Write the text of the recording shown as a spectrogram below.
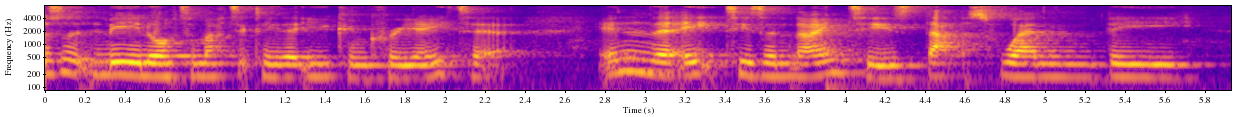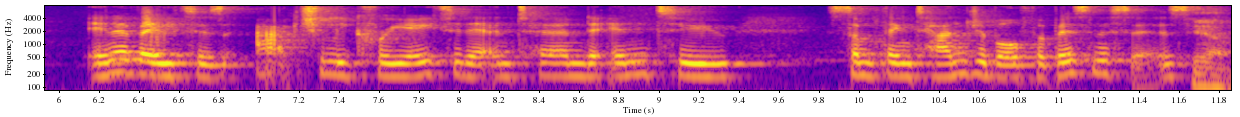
Doesn't mean automatically that you can create it. In the 80s and 90s, that's when the innovators actually created it and turned it into something tangible for businesses. yeah.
